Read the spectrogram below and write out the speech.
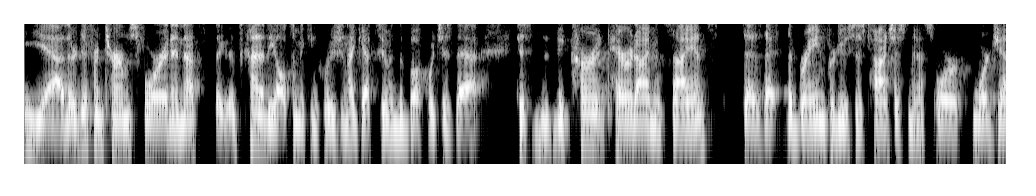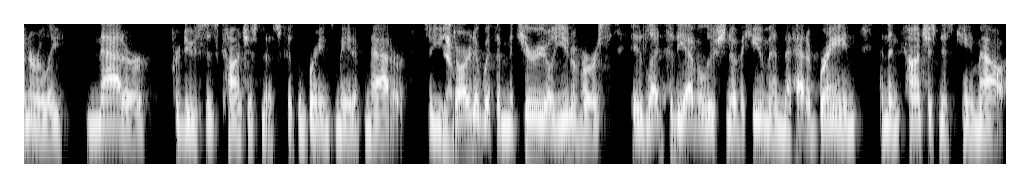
Yeah, there are different terms for it, and that's that's kind of the ultimate conclusion I get to in the book, which is that just the current paradigm in science says that the brain produces consciousness, or more generally, matter produces consciousness because the brain's made of matter. So you yep. started with a material universe; it led to the evolution of a human that had a brain, and then consciousness came out.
